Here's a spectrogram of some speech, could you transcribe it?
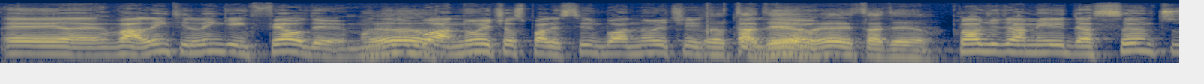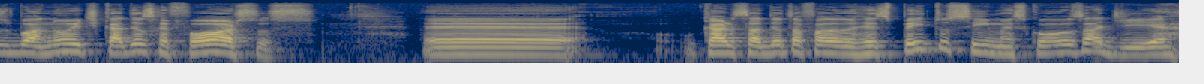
é, Valente Lengenfelder, mandando Oh. boa noite aos palestinos. Boa noite, Tadeu. Tadeu, ei, Tadeu. Cláudio de Almeida Santos, boa noite. Cadê os reforços? É, O Carlos Tadeu está falando, respeito sim, mas com ousadia.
